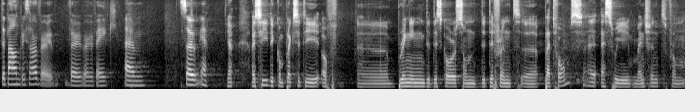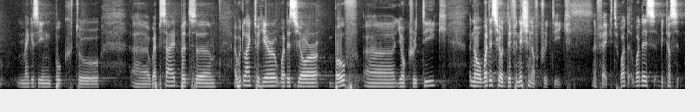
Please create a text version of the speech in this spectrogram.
the boundaries are very, very, very vague. Um, so, yeah. Yeah, I see the complexity of uh, bringing the discourse on the different uh, platforms, uh, as we mentioned, from magazine, book to uh, website. But um, I would like to hear what is your both your critique. No, what is your definition of critique? In fact, what what is because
